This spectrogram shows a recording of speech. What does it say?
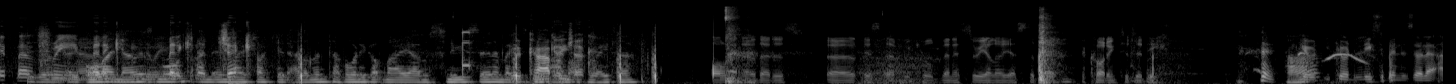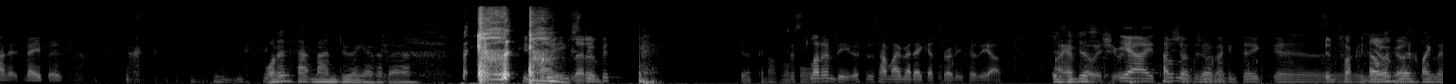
Hitman As in, 3 all I medic, know is more, medic I'm in my check. fucking element. I've already got my um snooze in. I'm ready Good to be copy. an Check. operator. All I know that is uh, is that we killed Venezuela yesterday, according to Diddy. Huh? Killed, you killed at least Venezuela and its neighbours. What is that man doing over there? He's Being let him. stupid. Jerking off Just on let him balls. be. This is how my meta gets ready for the op. Is I have just? no issue with Yeah, it. I told him shot to Jordan. fucking take. Uh, In fucking That was yoga. looks like Pop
